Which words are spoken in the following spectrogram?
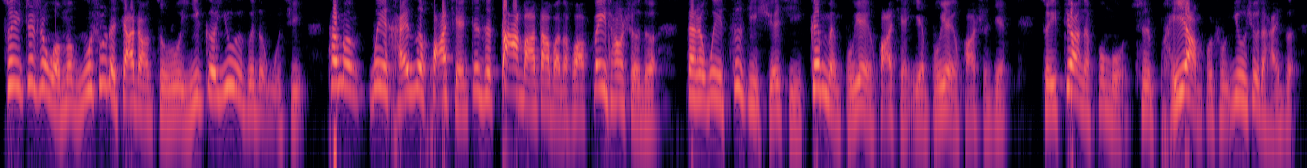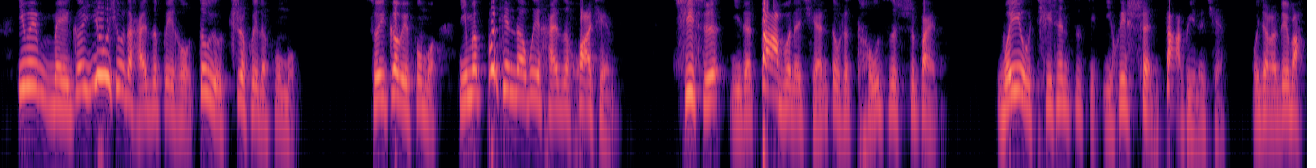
所以这是我们无数的家长走入一个又一个的误区。他们为孩子花钱，真是大把大把的花，非常舍得，但是为自己学习根本不愿意花钱，也不愿意花时间。所以这样的父母是培养不出优秀的孩子，因为每个优秀的孩子背后都有智慧的父母。所以各位父母，你们不停的为孩子花钱，其实你的大部分的钱都是投资失败的。唯有提升自己，你会省大笔的钱。我讲的对吧？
